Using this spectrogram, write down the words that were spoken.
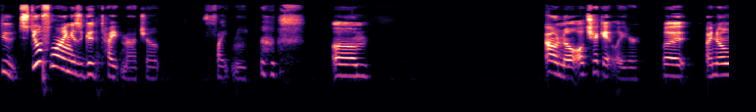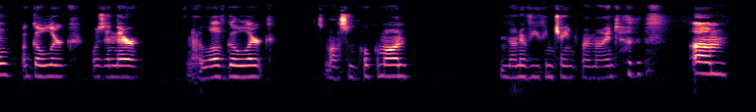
Dude, Steel Flying is a good type matchup. Fight me. um, I don't know. I'll check it later. But I know a Golurk was in there. And I love Golurk. It's an awesome Pokemon. None of you can change my mind. um,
